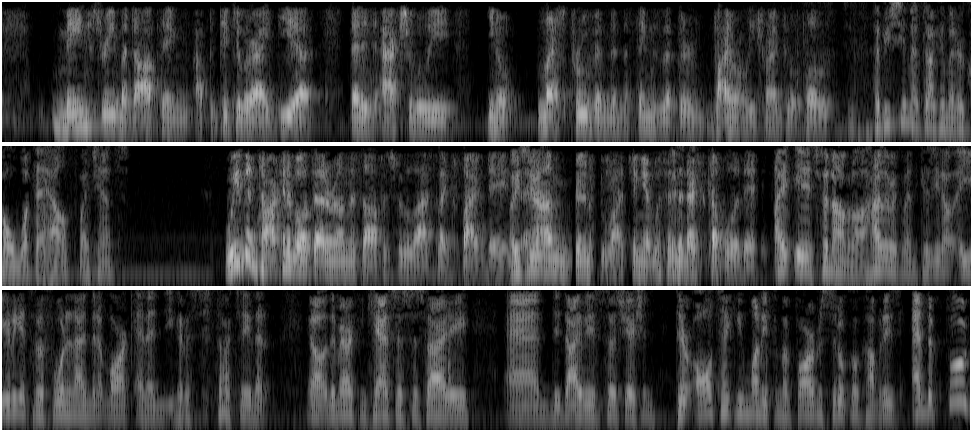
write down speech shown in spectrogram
mainstream adopting a particular idea that is actually, you know, less proven than the things that they're violently trying to oppose. Have you seen that documentary called What the Health by chance? We've been talking about that around this office for the last like five days. and I'm going to be watching it within the next couple of days. I, it's phenomenal. I highly recommend because you know you're going to get to the 49 minute mark, and then you're going to start seeing that you know the American Cancer Society and the Diabetes Association, they're all taking money from the pharmaceutical companies and the food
